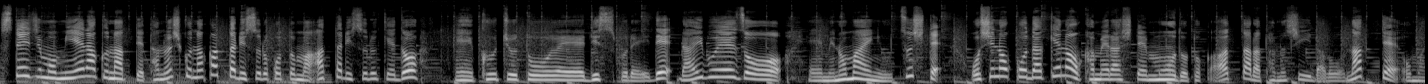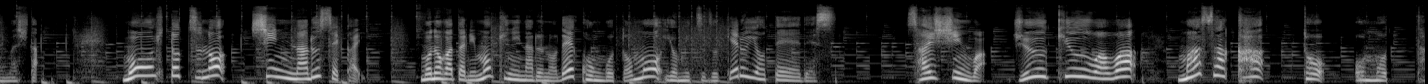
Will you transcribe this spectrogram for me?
ステージも見えなくなって楽しくなかったりすることもあったりするけど、え空中投影ディスプレイでライブ映像を、え目の前に映して、推しの子だけのカメラ視点モードとかあったら楽しいだろうなって思いました。もう一つの真なる世界。物語も気になるので今後とも読み続ける予定です。最新話19話はまさかと思った。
